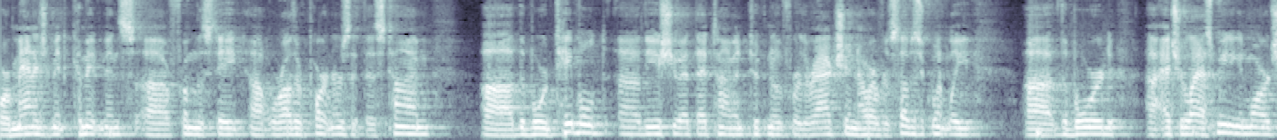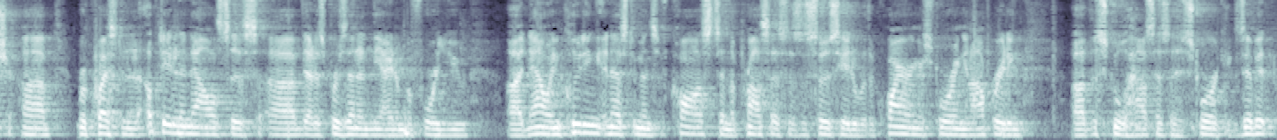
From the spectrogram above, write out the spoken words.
or management commitments uh, from the state uh, or other partners at this time. Uh, the board tabled uh, the issue at that time and took no further action. However, subsequently, uh, the board, uh, at your last meeting in March, requested an updated analysis that is presented in the item before you now, including an estimates of costs and the processes associated with acquiring, restoring, and operating the schoolhouse as a historic exhibit.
